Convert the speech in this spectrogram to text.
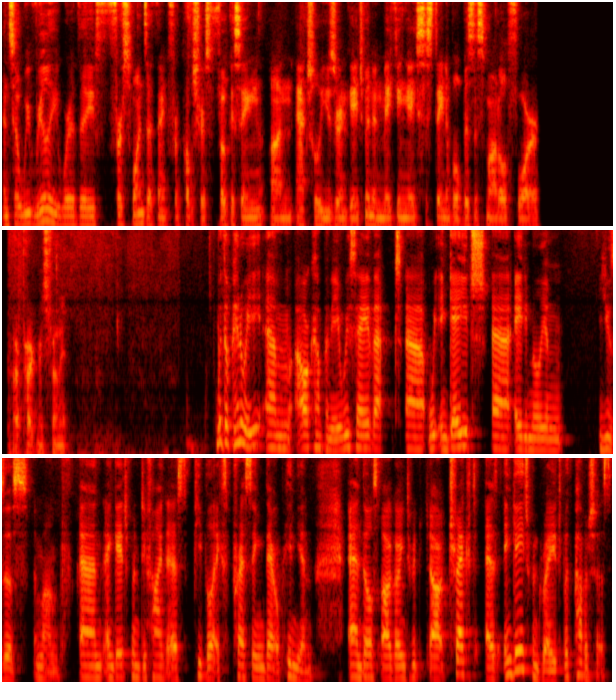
And so we really were the first ones, I think, for publishers focusing on actual user engagement and making a sustainable business model for our partners from it. With Opinary, um, our company, we say that uh, we engage uh, 80 million users a month and engagement defined as people expressing their opinion. And those are going to be uh, tracked as engagement rate with publishers.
